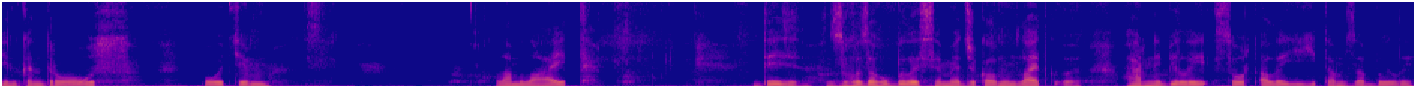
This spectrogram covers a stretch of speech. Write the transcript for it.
Pink and Rose, потім Lamplight. Десь загубилася Magical Moonlight, е, гарний білий сорт, але її там забили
